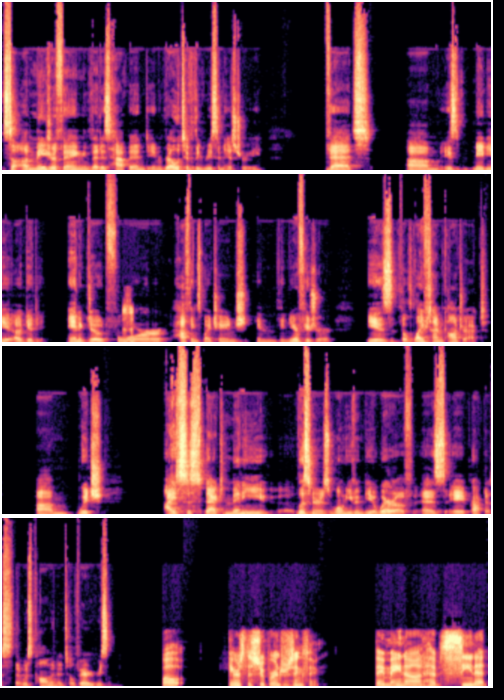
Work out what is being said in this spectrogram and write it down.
so a major thing that has happened in relatively recent history that um, is maybe a good anecdote mm-hmm. for mm-hmm. how things might change in the near future is the lifetime contract, um, which I suspect many uh, listeners won't even be aware of as a practice that was common until very recently. Well, here's the super interesting thing they may not have seen it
